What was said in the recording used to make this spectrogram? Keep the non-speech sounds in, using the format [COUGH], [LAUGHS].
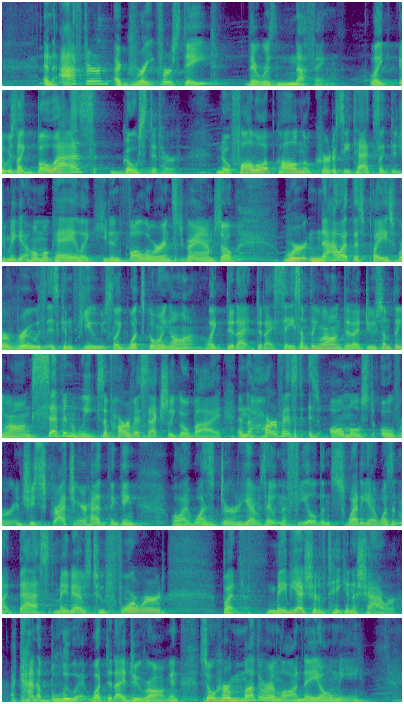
And after a great first date, there was nothing. Like, it was like Boaz ghosted her no follow up call, no courtesy text, like, did you make it home okay? Like, he didn't follow her Instagram. So, we're now at this place where Ruth is confused. Like, what's going on? Like, did I, did I say something wrong? Did I do something wrong? Seven weeks of harvest actually go by, and the harvest is almost over. And she's scratching her head thinking, well, I was dirty. I was out in the field and sweaty. I wasn't my best. Maybe I was too forward but maybe I should have taken a shower. I kind of blew it. What did I do wrong? And so her mother in law, Naomi,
